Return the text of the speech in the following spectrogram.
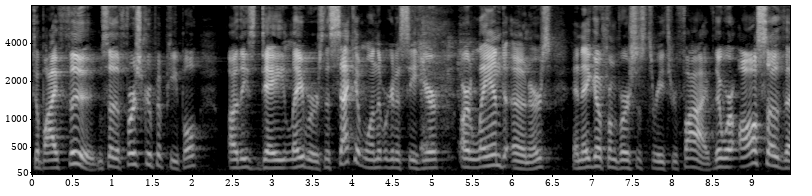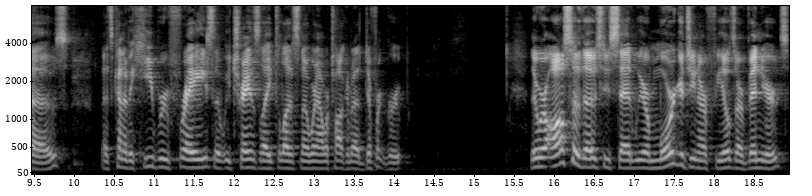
to buy food. And so the first group of people are these day laborers. The second one that we're going to see here are landowners, and they go from verses 3 through 5. There were also those, that's kind of a Hebrew phrase that we translate to let us know we're now we're talking about a different group. There were also those who said, We are mortgaging our fields, our vineyards,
